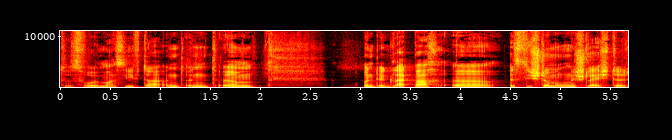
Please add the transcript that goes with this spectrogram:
das ist wohl massiv da. Und, und, ähm, und in Gladbach äh, ist die Stimmung eine schlechte.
